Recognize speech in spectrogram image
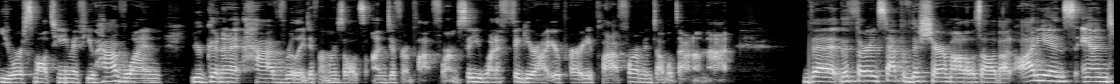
your small team, if you have one, you're going to have really different results on different platforms. So you want to figure out your priority platform and double down on that the the third step of the share model is all about audience. And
